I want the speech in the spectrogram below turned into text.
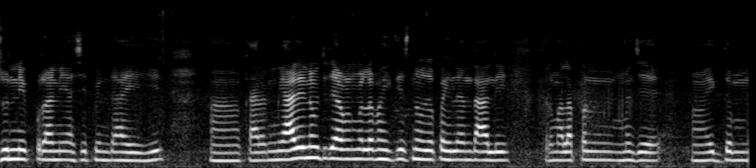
जुनी पुराणी अशी पिंड आहे ही. कारण मी आले नव्हते त्यामुळे मला माहितीच नव्हतं पहिल्यांदा आले. तर मला पण म्हणजे एकदम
